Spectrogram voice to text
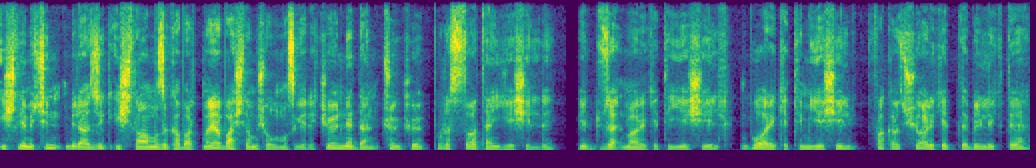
işlem için birazcık iştahımızı kabartmaya başlamış olması gerekiyor. Neden? Çünkü burası zaten yeşildi. Bir düzeltme hareketi yeşil. Bu hareketim yeşil. Fakat şu hareketle birlikte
